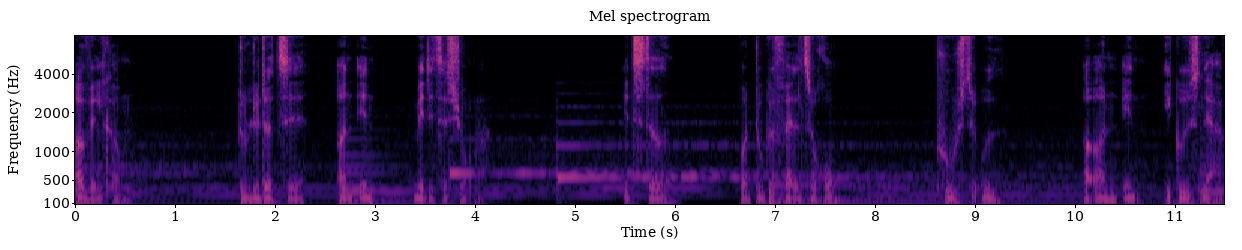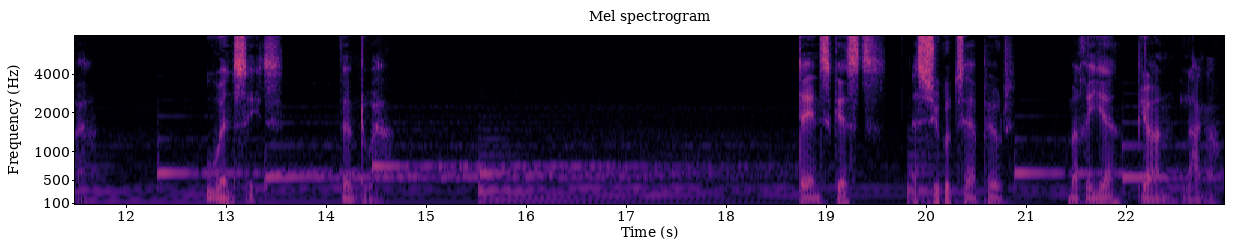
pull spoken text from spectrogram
og velkommen. Du lytter til On In Meditationer. Et sted, hvor du kan falde til ro, puste ud og ånde ind i Guds nærvær. Uanset hvem du er. Dagens gæst er psykoterapeut Maria Bjørn Langer.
